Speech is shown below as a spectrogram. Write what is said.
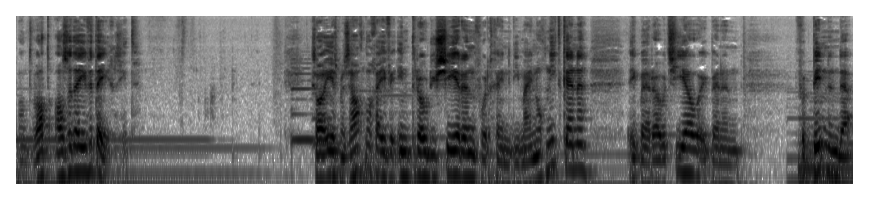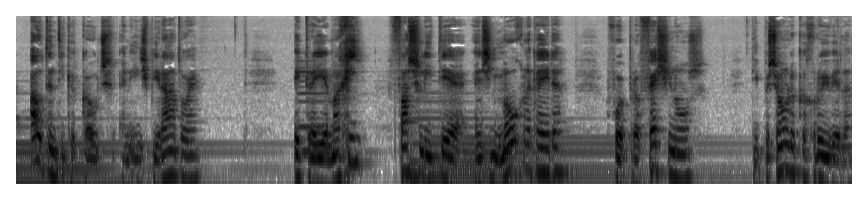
Want wat als het even tegen zit? Ik zal eerst mezelf nog even introduceren voor degenen die mij nog niet kennen. Ik ben Robert CEO, ik ben een verbindende, authentieke coach en inspirator. Ik creëer magie faciliteer en zie mogelijkheden voor professionals die persoonlijke groei willen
